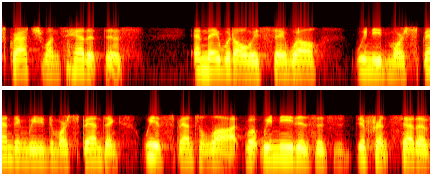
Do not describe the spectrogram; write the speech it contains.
scratch one's head at this, and they would always say, "Well, we need more spending. We need more spending. We have spent a lot. What we need is a different set of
